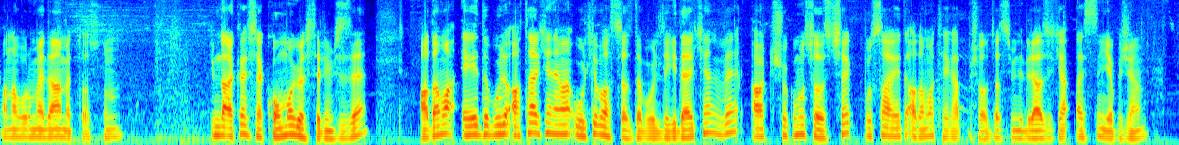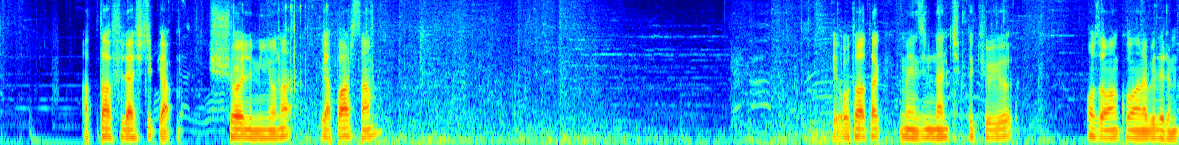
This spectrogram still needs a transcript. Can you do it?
Bana vurmaya devam et dostum. Şimdi arkadaşlar combo göstereyim size. Adama EW atarken hemen ulti basacağız W'de giderken ve artı şokumuz çalışacak. Bu sayede adama tek atmış olacağız. Şimdi birazcık yaklaşsın yapacağım. Hatta flash tip yap. Şöyle minyona yaparsam. Bir oto atak menzilinden çıktı Q'yu. O zaman kullanabilirim.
